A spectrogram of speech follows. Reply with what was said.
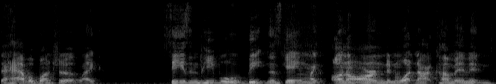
to have a bunch of like seasoned people who've beaten this game like unarmed and whatnot come in and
